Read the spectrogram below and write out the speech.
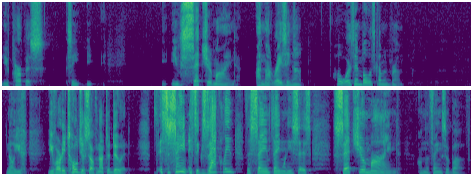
You purpose. See, you, you've set your mind. I'm not raising up. Oh, where's them bullets coming from? No, you, you've already told yourself not to do it. It's the same. It's exactly the same thing when he says, set your mind on the things above.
